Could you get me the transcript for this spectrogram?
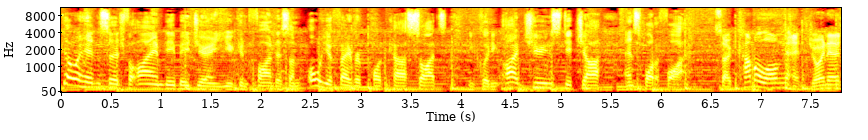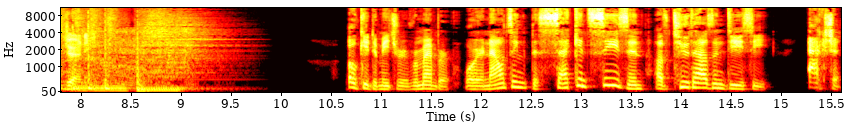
go ahead and search for IMDb Journey. You can find us on all your favorite podcast sites, including iTunes, Stitcher, and Spotify. So come along and join our journey. Okay, Dimitri, remember, we're announcing the second season of 2000 DC. Action!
